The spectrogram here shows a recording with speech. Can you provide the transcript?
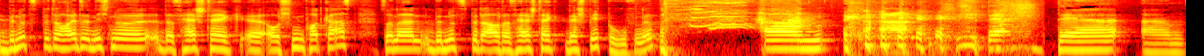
benutzt bitte heute nicht nur das Hashtag äh, Oshun Podcast, sondern benutzt bitte auch das Hashtag der Spätberufene. ähm, der, der, ähm,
